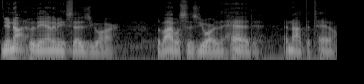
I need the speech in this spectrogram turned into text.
You're not who the enemy says you are. The Bible says you are the head and not the tail.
